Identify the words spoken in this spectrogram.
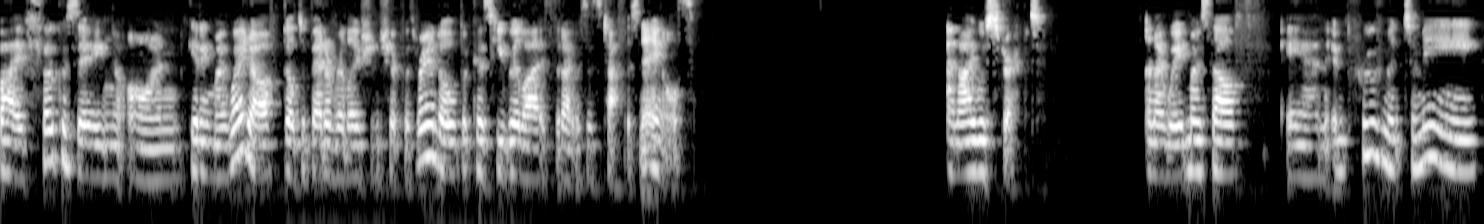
by focusing on getting my weight off built a better relationship with randall because he realized that i was as tough as nails. And i was strict. And i weighed myself and improvement to me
